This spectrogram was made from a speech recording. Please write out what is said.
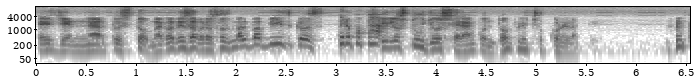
es llenar tu estómago de sabrosos malvaviscos. Pero papá... Y los tuyos serán con doble chocolate.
